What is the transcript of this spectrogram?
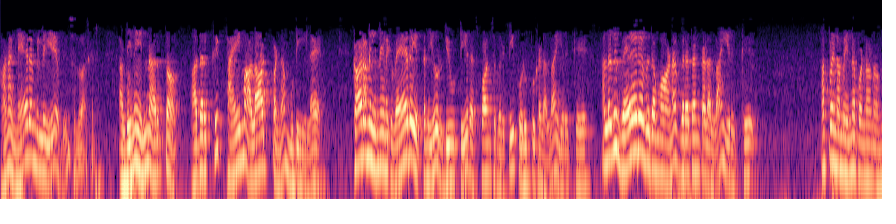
ஆனா நேரம் இல்லையே அப்படின்னு சொல்லுவார்கள். அப்படின்னு என்ன அர்த்தம்? அதற்கு டைம் அலாட் பண்ண முடியல. காரணம் என்ன? எனக்கு வேற எத்தனையோ டியூட்டி ரெஸ்பான்சிபிலிட்டி பொறுப்புகள் எல்லாம் இருக்கு. அல்லது வேற விதமான விரதங்கள் எல்லாம் இருக்கு. அப்ப நம்ம என்ன பண்ணணும்?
